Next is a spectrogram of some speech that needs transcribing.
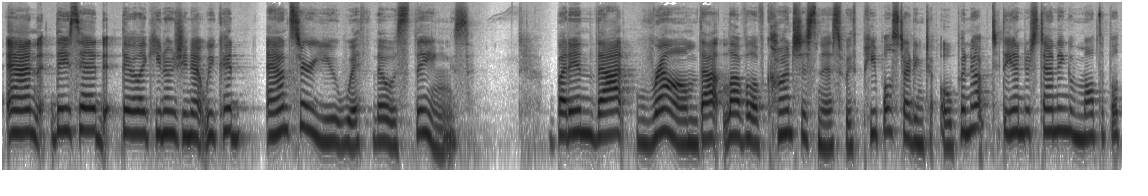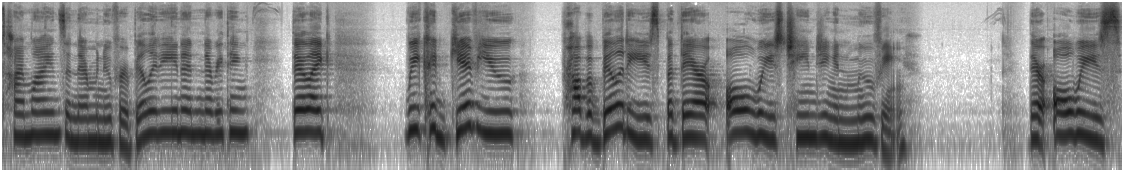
And they said, they're like, you know, Ginette, we could answer you with those things. But in that realm, that level of consciousness, with people starting to open up to the understanding of multiple timelines and their maneuverability and, and everything, they're like, we could give you probabilities, but they are always changing and moving. They're always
